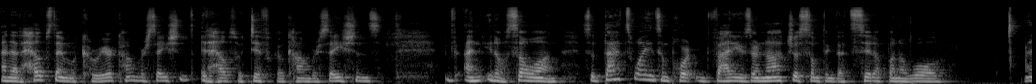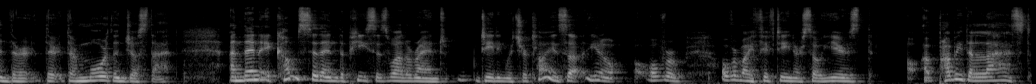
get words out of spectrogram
And that helps them with career conversations. It helps with difficult conversations and you know so on. So that's why it's important. Values are not just something that sit up on a wall and they're they're, they're more than just that. And then it comes to then the piece as well around dealing with your clients. That you know over over my 15 or so years uh, probably the last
